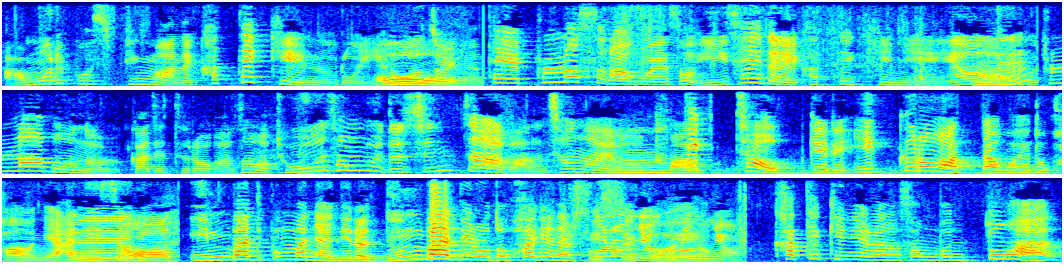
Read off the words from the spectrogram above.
아모레 퍼시픽만의 카테킨으로 이루어져 오. 있는 테 플러스라고 해서 2세대의 카테킨이에요. 음? 플라보놀까지 들어가서 좋은 성분도 진짜 많잖아요. 음, 카테- 차 업계 를 이끌어왔다고 해도 과언이 아니죠. 네, 맞- 인바디뿐만이 아니라 눈바디로도 확인할 수 있을 그럼요, 거예요. 그럼요. 카테킨이라는 성분 또한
